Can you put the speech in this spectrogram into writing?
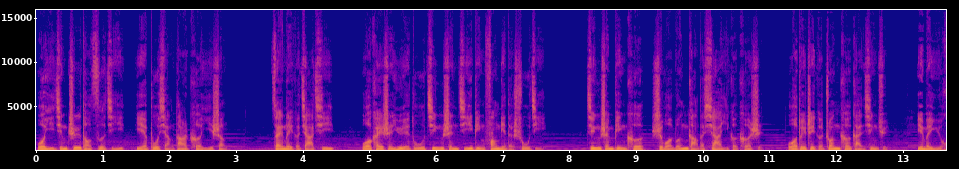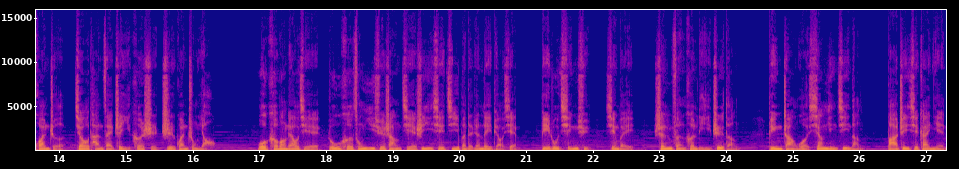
我已经知道自己也不想当儿科医生。在那个假期。我开始阅读精神疾病方面的书籍，精神病科是我轮岗的下一个科室。我对这个专科感兴趣，因为与患者交谈在这一科室至关重要。我渴望了解如何从医学上解释一些基本的人类表现，比如情绪、行为、身份和理智等，并掌握相应技能，把这些概念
